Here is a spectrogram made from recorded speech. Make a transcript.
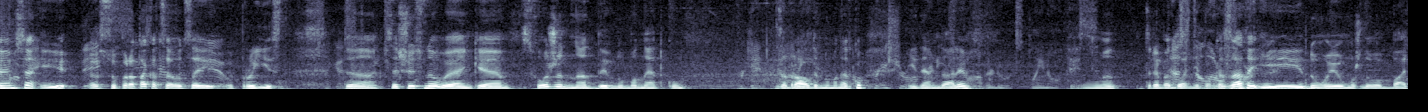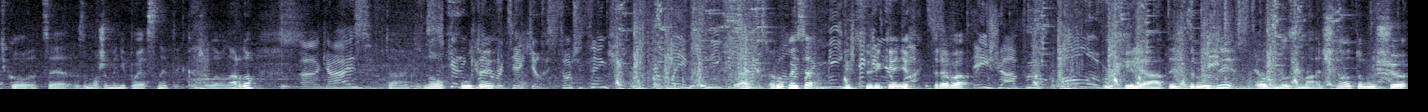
Рухаємося і е, суператака це оцей проїзд. Так, це щось новеньке. Схоже на дивну монетку. Забрали дивну монетку. Йдемо далі. Ну, Треба Донні показати, і думаю, можливо, батько це зможе мені пояснити, каже Леонардо. Так, знову фути. Так, рухайся. Від сюрікенів треба ухилятись, друзі. Однозначно, тому що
